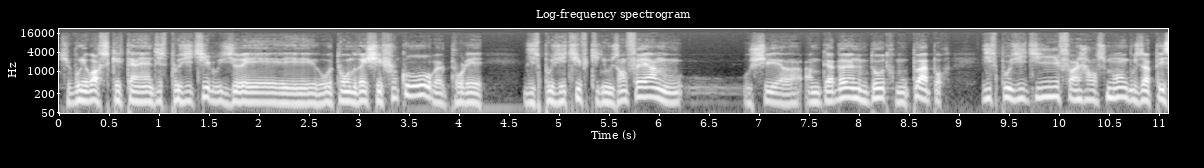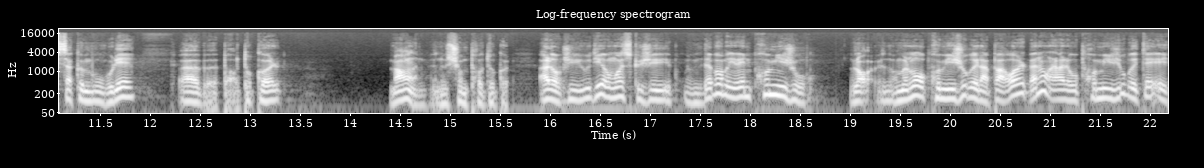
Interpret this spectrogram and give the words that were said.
si vous voulez voir ce qu'est un dispositif, vous irez, retournerez chez Foucault ben, pour les dispositifs qui nous enferment, ou chez euh, Amgaben ou d'autres, mais peu importe. Dispositif, agencement, vous appelez ça comme vous voulez, euh, bah, protocole. Marrant, la notion de protocole. Alors, je vais vous dire, moi, ce que j'ai. D'abord, il y avait le premier jour. Alors, normalement, au premier jour est la parole. Ben non, là, au premier jour était,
